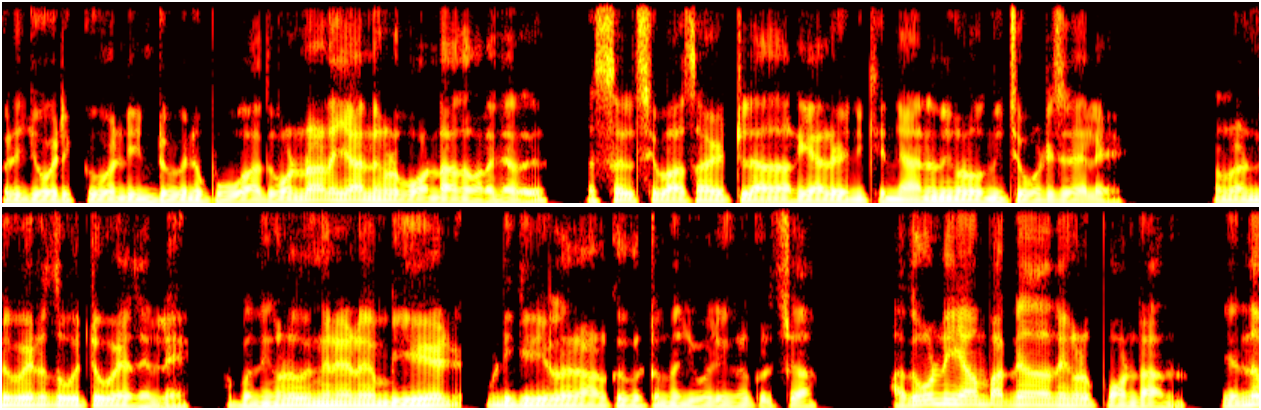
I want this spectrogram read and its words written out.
ഒരു ജോലിക്ക് വേണ്ടി ഇന്റർവ്യൂവിന് പോവുക. അതുകൊണ്ടാണ് ഞാൻ നിങ്ങൾ പോകണ്ടെന്ന് പറഞ്ഞത്. എസ് എൽ സി പാസ്സായിട്ടില്ല എന്ന് അറിയാലോ എനിക്ക്. ഞാൻ നിങ്ങൾ ഒന്നിച്ച് പഠിച്ചതല്ലേ? നമ്മൾ രണ്ടുപേരും തോറ്റുപോയതല്ലേ? അപ്പോൾ നിങ്ങൾ ഇങ്ങനെയാണ് ബി എ ഡിഗ്രിയുള്ള ഒരാൾക്ക് കിട്ടുന്ന ജോലി നിങ്ങൾ കുറിച്ചാൽ അതുകൊണ്ട് ഞാൻ പറഞ്ഞതാണ് നിങ്ങൾ പോകണ്ടെന്ന് എന്ന്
